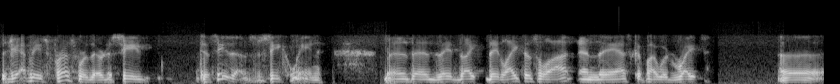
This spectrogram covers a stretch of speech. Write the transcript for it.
the Japanese press were there to see to see them to see Queen. And they they, they liked us a lot, and they asked if I would write. Uh,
